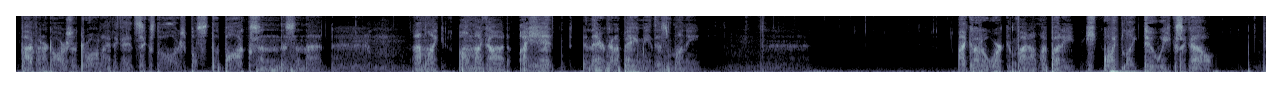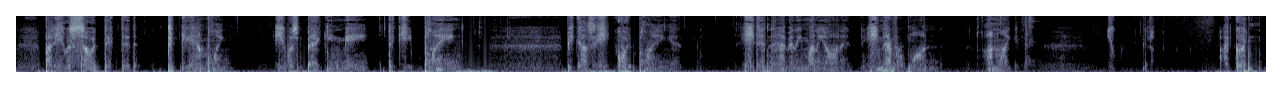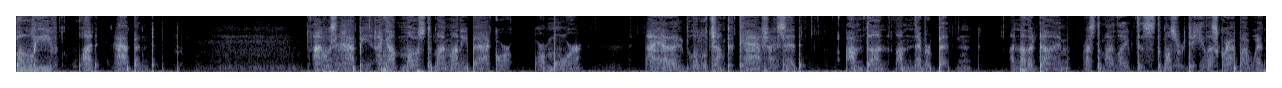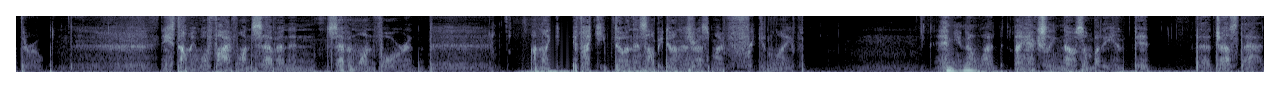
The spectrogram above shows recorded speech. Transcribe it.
$500 a draw, and I think I had $6 plus the box and this and that. I'm like, oh my god, I hit, and they're to pay me this money. I go to work and find out my buddy, he quit like two weeks ago. But he was so addicted to gambling, he was begging me to keep playing because he quit playing it. He didn't have any money never won. I'm like, you, I couldn't believe what happened. I was happy. I got most of my money back or, or more. I had a little chunk of cash. I said, I'm done. I'm never betting another dime rest of my life. This is the most ridiculous crap I went through. He's telling me, well, 517 and 714. And I'm like, if I keep doing this, I'll be doing this the rest of my freaking life. And you know what? I actually know somebody who did that, just that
